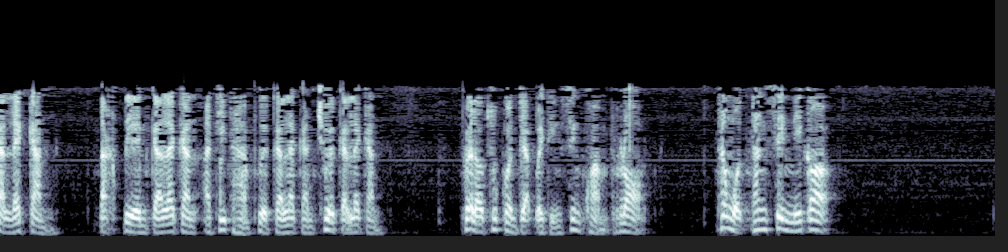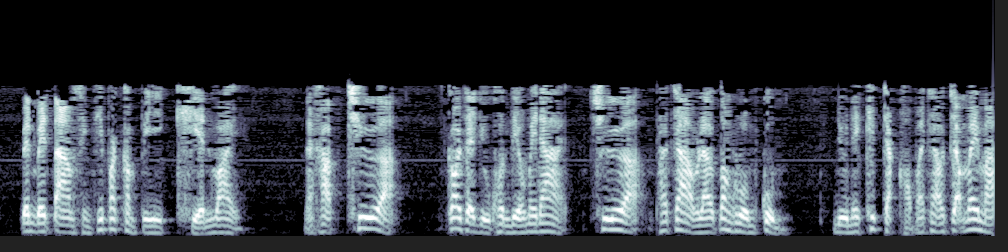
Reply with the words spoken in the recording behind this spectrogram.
กันและกัน ตักเตือนกันและกันอธิษฐานเพื่อกันและกันช่วยกันและกัน เพื่อเราทุกคนจะไปถึงซึ่งความรอด ทั้งหมดทั้งสิ้นนี้ก็เป็นไปตามสิ่งที่พระคัมภีร์เขียนไว้นะครับ เชื่อก็จะอยู่คนเดียวไม่ได้ เชื่อพระเจ้าแล้วต้องรวมกลุ่ม อยู่ในคิดจักของพระเจ้าจะไม่มา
